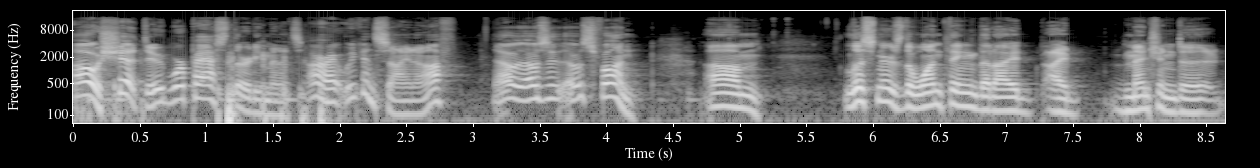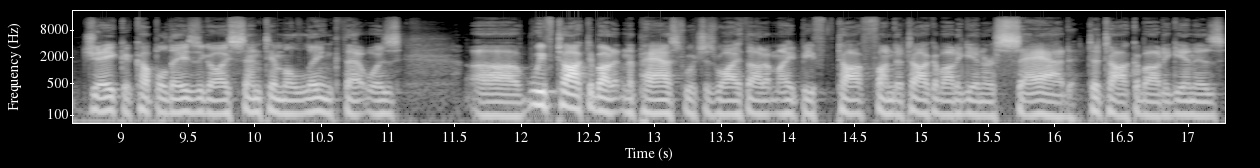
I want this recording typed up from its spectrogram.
Oh shit, dude. We're past thirty minutes. All right, we can sign off. That was that was, that was fun. Um, listeners, the one thing that I I mentioned to Jake a couple days ago, I sent him a link that was uh, we've talked about it in the past, which is why I thought it might be talk, fun to talk about again or sad to talk about again. Is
